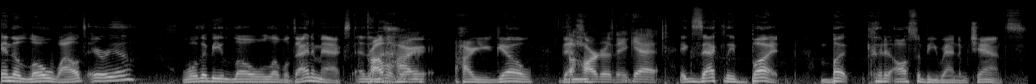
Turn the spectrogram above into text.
in the low wild area, will there be low level Dynamax? And then Probably. the higher higher you go, The harder they get. exactly. But but could it also be random chance?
